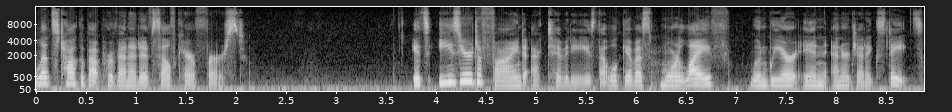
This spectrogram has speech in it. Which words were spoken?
Let's talk about preventative self care first. It's easier to find activities that will give us more life when we are in energetic states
